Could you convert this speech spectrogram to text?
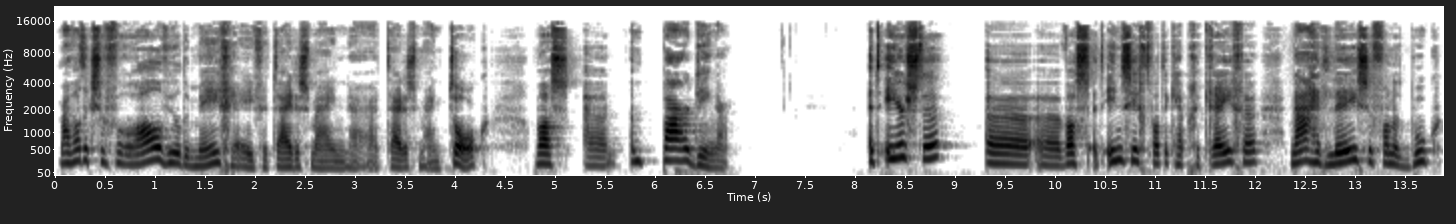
Maar wat ik ze vooral wilde meegeven tijdens mijn, tijdens mijn talk was een paar dingen. Het eerste was het inzicht wat ik heb gekregen na het lezen van het boek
